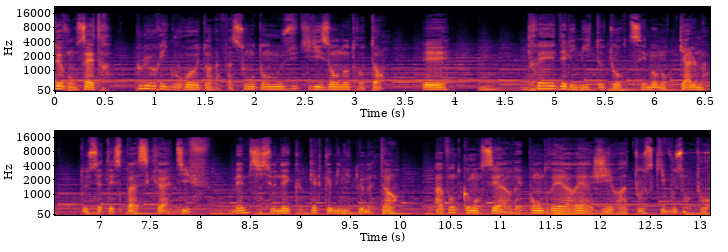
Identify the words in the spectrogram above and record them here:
devons être plus rigoureux dans la façon dont nous utilisons notre temps. Et créer des limites autour de ces moments calmes, de cet espace créatif, même si ce n'est que quelques minutes le matin, avant de commencer à répondre et à réagir à tout ce qui vous entoure.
